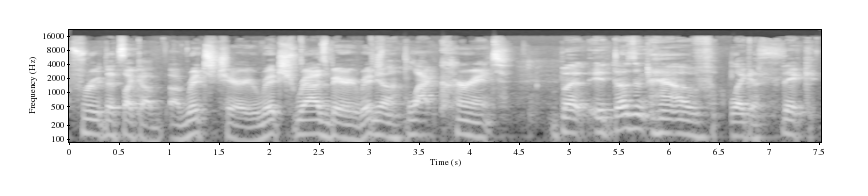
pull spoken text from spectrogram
fruit that's like a, a rich cherry, rich raspberry, rich Yeah. black currant. But it doesn't have like a thick,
